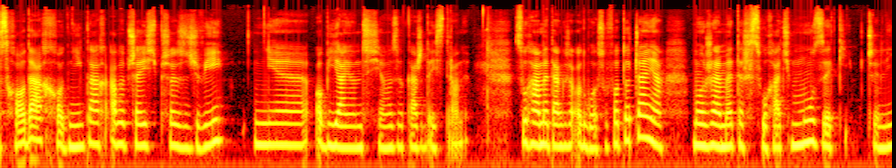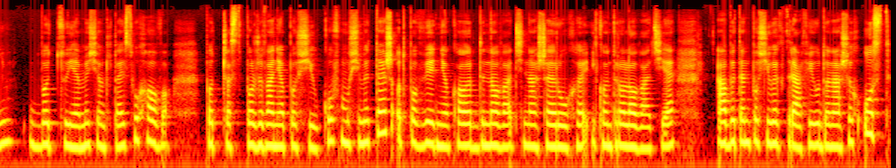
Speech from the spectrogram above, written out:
schodach, chodnikach, aby przejść przez drzwi, nie obijając się z każdej strony. Słuchamy także odgłosów otoczenia, możemy też słuchać muzyki, czyli bodźcujemy się tutaj słuchowo. Podczas spożywania posiłków musimy też odpowiednio koordynować nasze ruchy i kontrolować je, aby ten posiłek trafił do naszych ust.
